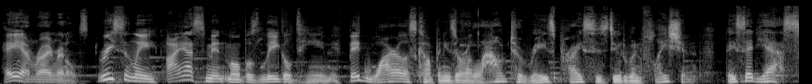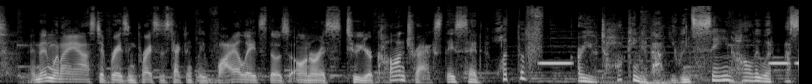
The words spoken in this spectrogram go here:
Hey, I'm Ryan Reynolds. Recently, I asked Mint Mobile's legal team if big wireless companies are allowed to raise prices due to inflation. They said yes. And then when I asked if raising prices technically violates those onerous two year contracts, they said, What the f are you talking about, you insane Hollywood ass?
